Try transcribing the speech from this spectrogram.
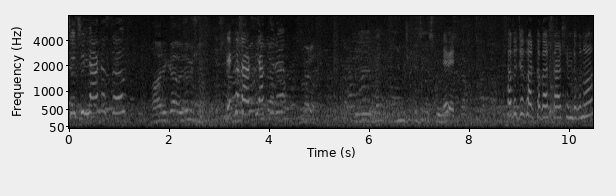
Çeçiller nasıl? Harika ödemişim. Ne kadar fiyatları? ben yumuşak ezin istiyorum. Evet. Tadacağız arkadaşlar şimdi bunu.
